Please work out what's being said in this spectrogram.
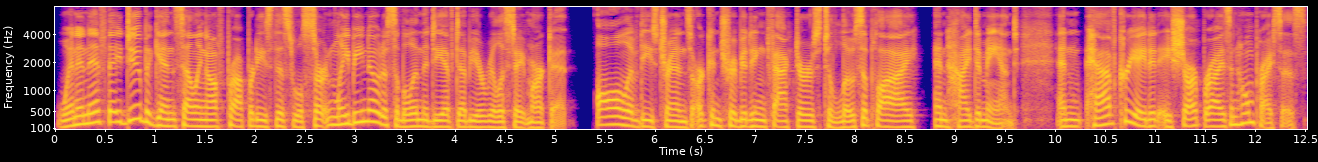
When and if they do begin selling off properties, this will certainly be noticeable in the DFW real estate market. All of these trends are contributing factors to low supply and high demand and have created a sharp rise in home prices.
